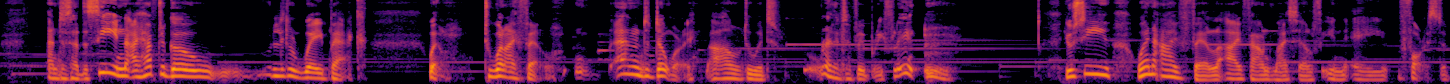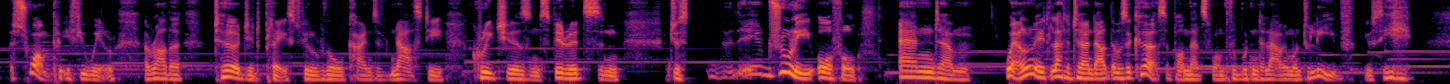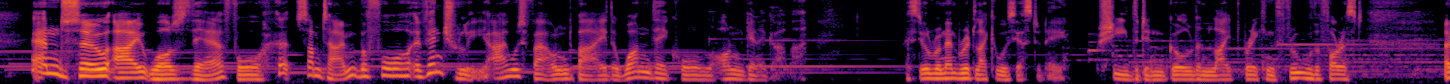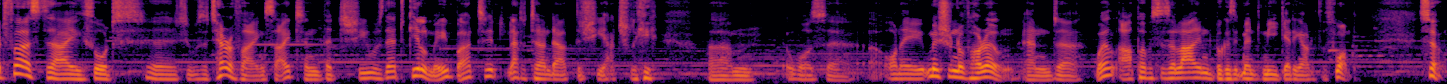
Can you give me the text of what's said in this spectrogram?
And to set the scene, I have to go a little way back. Well, to when I fell. And don't worry, I'll do it relatively briefly. You see, when I fell, I found myself in a forest, a, swamp, if you will, a rather turgid place filled with all kinds of nasty creatures and spirits, and just eh, truly awful. And, um, well, it later turned out there was a curse upon that swamp that wouldn't allow anyone to leave, you see. And so I was there for some time before eventually I was found by the one they call Ongenagama. I still remember it like it was yesterday, sheathed in golden light breaking through the forest. At first, I thought uh, it was a terrifying sight and that she was there to kill me, but it later turned out that she actually um, was uh, on a mission of her own, and, uh, well, our purposes aligned because it meant me getting out of the swamp. So,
